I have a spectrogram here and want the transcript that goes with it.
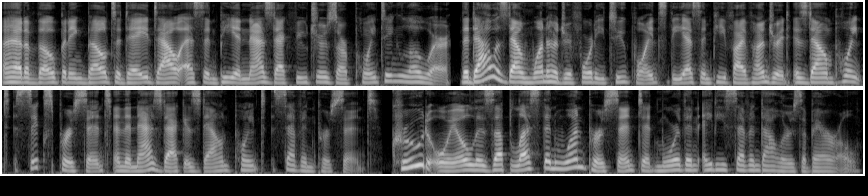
Ahead of the opening bell today, Dow, S&P, and Nasdaq futures are pointing lower. The Dow is down 142 points, the S&P 500 is down 0.6%, and the Nasdaq is down 0.7%. Crude oil is up less than 1% at more than $87 a barrel.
